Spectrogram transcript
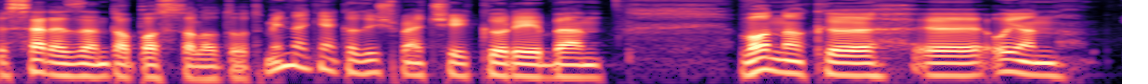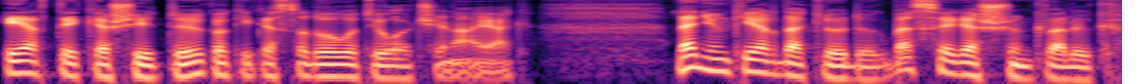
szerezzen tapasztalatot. Mindenkinek az ismertség körében vannak olyan értékesítők, akik ezt a dolgot jól csinálják. Legyünk érdeklődők, beszélgessünk velük,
